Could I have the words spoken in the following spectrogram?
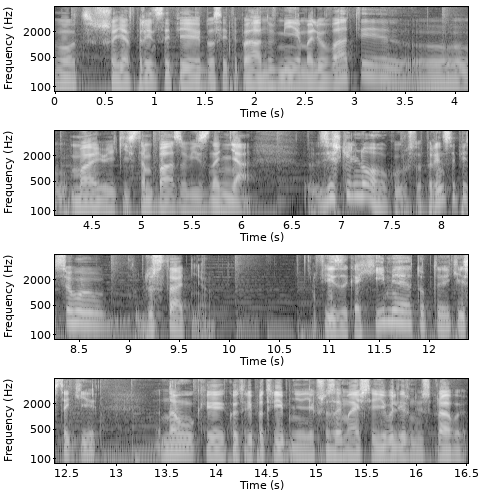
От, Що я, в принципі, досить непогано вмію малювати, маю якісь там базові знання зі шкільного курсу. В принципі, цього достатньо. Фізика, хімія, тобто якісь такі науки, котрі потрібні, якщо займаєшся ювелірною справою.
